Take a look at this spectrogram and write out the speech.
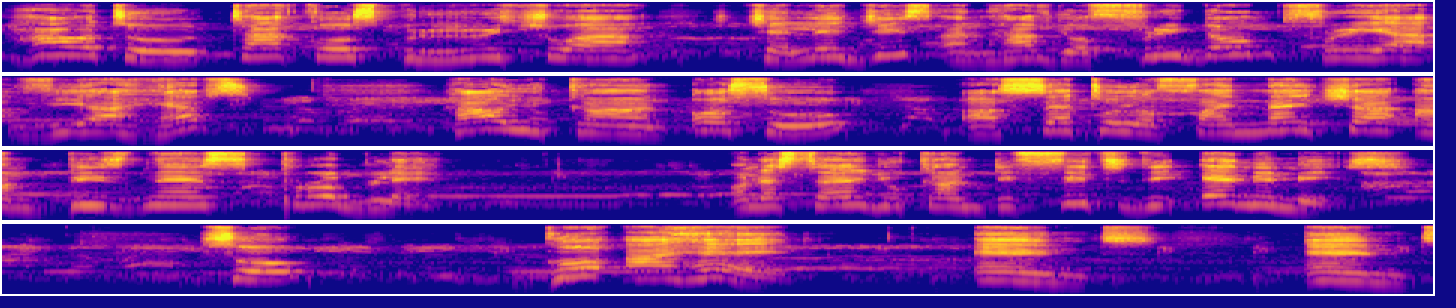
how to tackle spiritual challenges and have your freedom via via herbs, how you can also uh, settle your financial and business problem. Understand? You can defeat the enemies so go ahead and and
